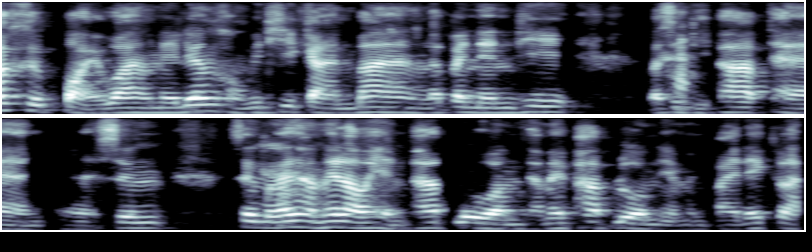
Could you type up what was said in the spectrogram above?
ก็คือปล่อยวางในเรื่องของวิธีการบ้าง แล้วไปเน้นที่ ประสิทธิภาพแทนนะซึ่งซึ่งมันก็ทำให้เราเห็นภาพรวมทำให้ภาพรวมเนี่ยมันไปได้ไกล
